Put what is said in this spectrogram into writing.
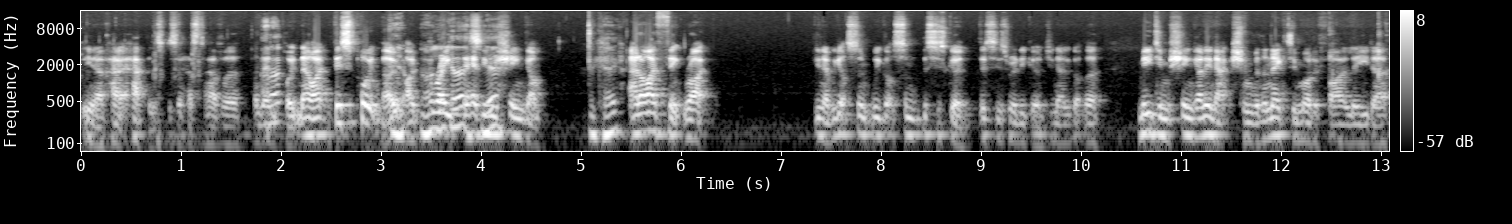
you know how it happens because it has to have a, an Uh, end point. Now, at this point, though, yeah, I I break at the heavy yeah. machine gun. Okay. And I think, right, you know, we got some, we got some. This is good. This is really good. You know, we've got the medium machine gun in action with a negative modifier leader.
